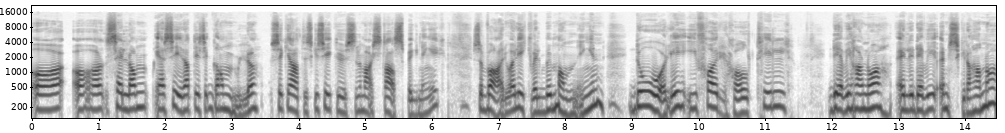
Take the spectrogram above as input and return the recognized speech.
Og, og, selv om jeg sier at disse gamle psykiatriske sykehusene var statsbygninger, så var jo allikevel bemanningen dårlig i forhold til det vi har nå, eller det vi ønsker å ha nå.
